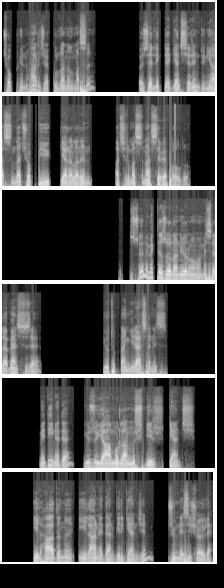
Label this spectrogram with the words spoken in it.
çok hünharca kullanılması, özellikle gençlerin dünyasında çok büyük yaraların açılmasına sebep oldu. Söylemekte zorlanıyorum ama mesela ben size YouTube'dan girerseniz Medine'de yüzü yağmurlanmış bir genç ilhadını ilan eden bir gencin cümlesi şöyle.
